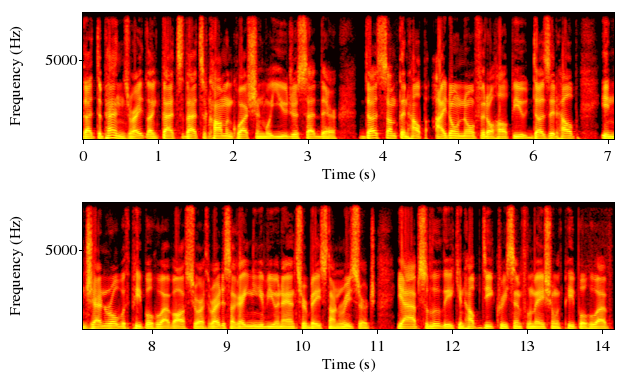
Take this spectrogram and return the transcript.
That depends, right? Like that's that's a common question. What you just said there, does something help? I don't know if it'll help you. Does it help in general with people who have osteoarthritis? Like I can give you an answer based on research. Yeah, absolutely. It can help decrease inflammation with people who have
